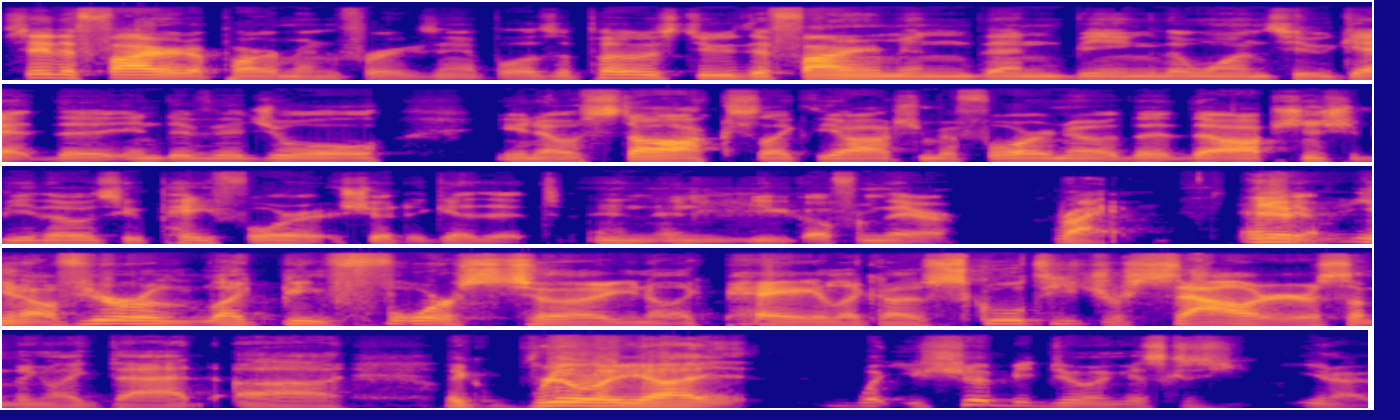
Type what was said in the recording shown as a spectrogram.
say the fire department, for example, as opposed to the firemen then being the ones who get the individual you know stocks like the option before. No, the the option should be those who pay for it should get it, and and you go from there. Right. And if, Yeah. you know, if you're like being forced to, you know, like pay like a school teacher salary or something like that, uh, like really, uh, what you should be doing is because you know,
